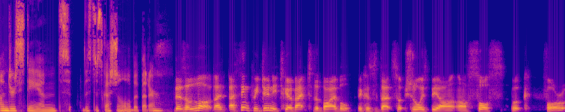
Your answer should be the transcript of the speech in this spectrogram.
understand this discussion a little bit better? There's a lot. I, I think we do need to go back to the Bible because that should always be our, our source book for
